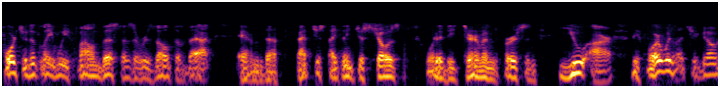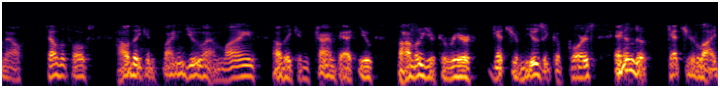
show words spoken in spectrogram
fortunately we found this as a result of that. and uh, that just I think just shows what a determined person you are. Before we let you go now, tell the folks how they can find you online, how they can contact you, follow your career, get your music, of course, and uh, catch your live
